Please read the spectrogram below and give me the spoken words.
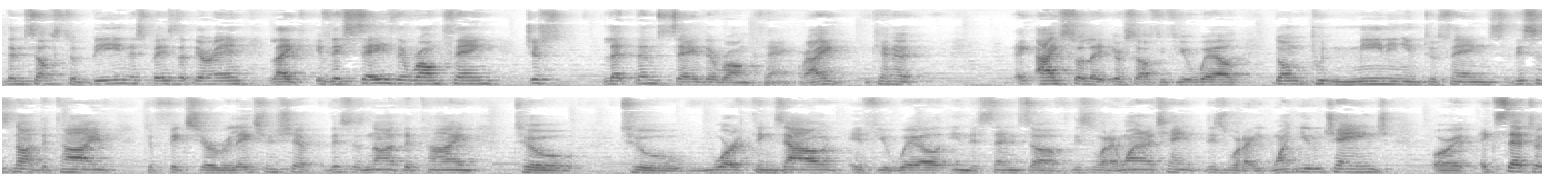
themselves to be in the space that they're in. Like if they say the wrong thing, just let them say the wrong thing, right? Kind of isolate yourself, if you will. Don't put meaning into things. This is not the time to fix your relationship. This is not the time to to work things out, if you will, in the sense of this is what I want to change, this is what I want you to change, or etc.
